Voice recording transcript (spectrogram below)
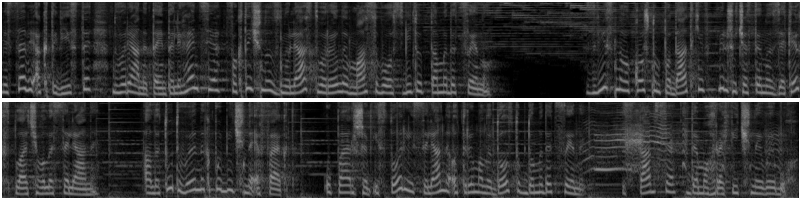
Місцеві активісти, дворяни та інтелігенція фактично з нуля створили масову освіту та медицину. Звісно, коштом податків, більшу частину з яких сплачували селяни. Але тут виник побічний ефект. Уперше в історії селяни отримали доступ до медицини і стався демографічний вибух.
